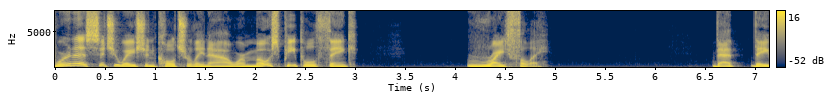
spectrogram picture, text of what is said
we're in a situation culturally now where most people think rightfully that they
